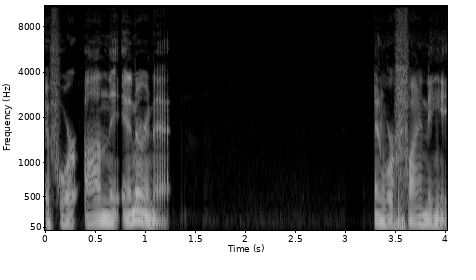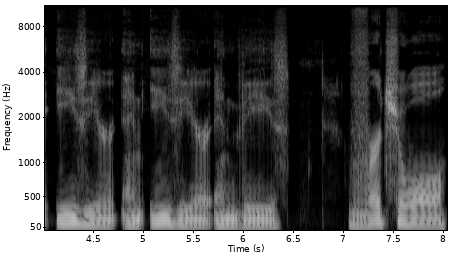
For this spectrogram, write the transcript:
If we're on the internet and we're finding it easier and easier in these virtual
